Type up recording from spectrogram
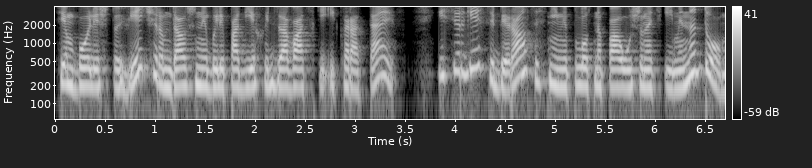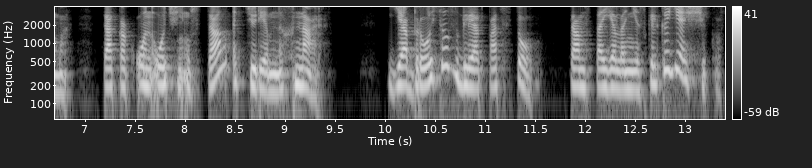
тем более, что вечером должны были подъехать Завадский и Каратаев, и Сергей собирался с ними плотно поужинать именно дома, так как он очень устал от тюремных нар. Я бросил взгляд под стол. Там стояло несколько ящиков.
